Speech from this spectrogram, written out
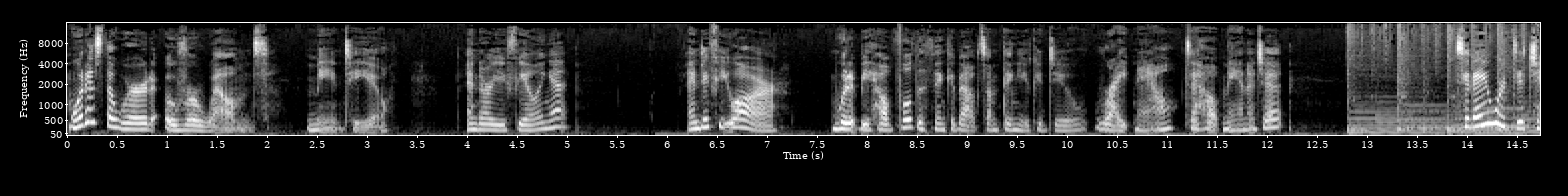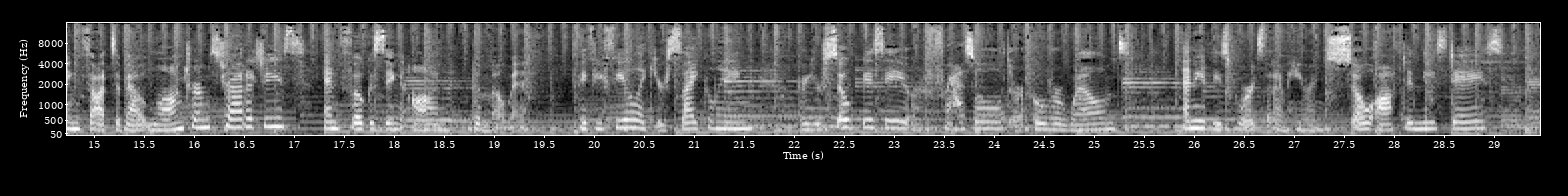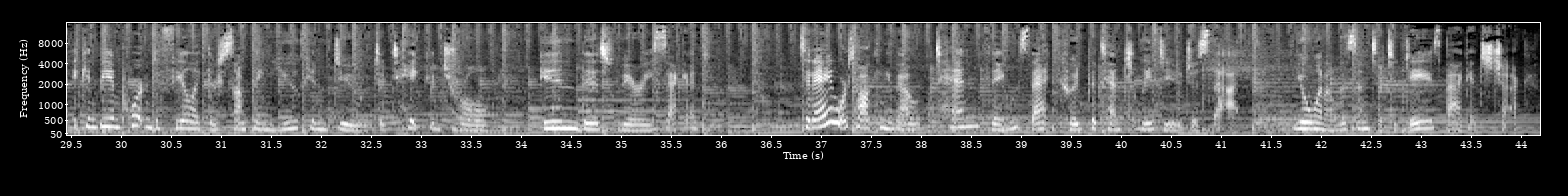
What does the word overwhelmed mean to you? And are you feeling it? And if you are, would it be helpful to think about something you could do right now to help manage it? Today, we're ditching thoughts about long term strategies and focusing on the moment. If you feel like you're cycling, or you're so busy, or frazzled, or overwhelmed, any of these words that I'm hearing so often these days, it can be important to feel like there's something you can do to take control in this very second. Today, we're talking about 10 things that could potentially do just that. You'll want to listen to today's baggage check.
